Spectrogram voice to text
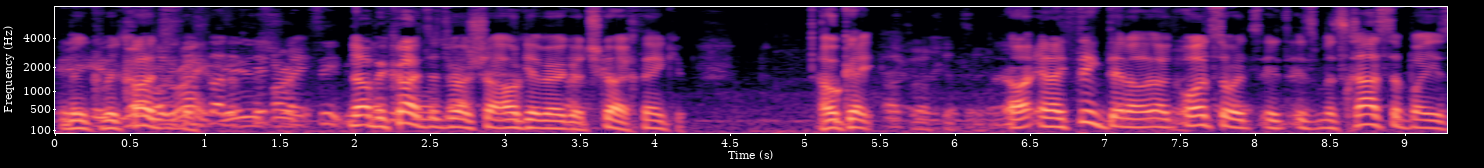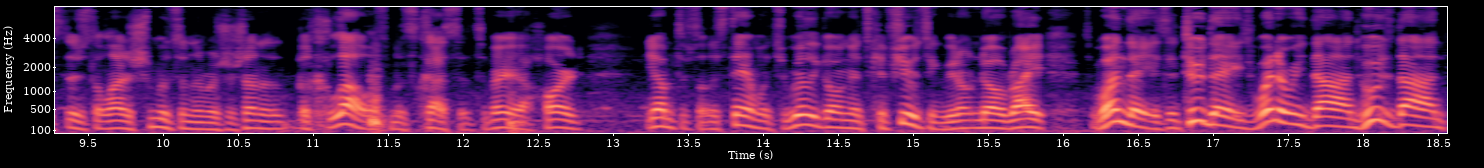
It- it- Because no, you're right. Because It of hard to Tishrei. see no, because it's Rosh Hashanah. Okay, very good. Shkoyach. Thank you. Okay, That's what it is. uh, and I think that uh, also it's it's it's mischasa, but it's, there's a lot of shmutz in the Rosh Hashanah. Bechlal is mischasa. It's a very hard yom to understand what's really going on. It's confusing. We don't know, right? So one day, is it two days? When are we done? Who's done?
